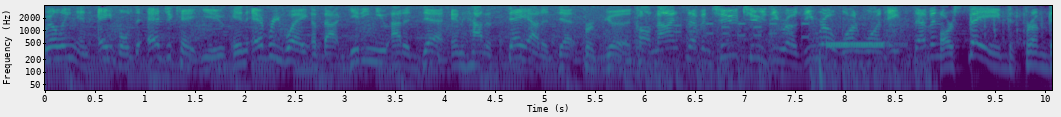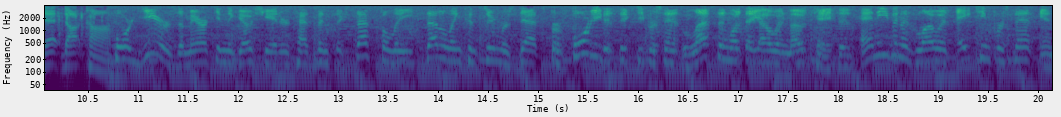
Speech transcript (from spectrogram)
willing, and able to educate you in every way about getting you out of debt and how to stay out of debt for good. Call 972-200-1187 or savedfromdebt.com. For years, American Negotiators negotiators has been successfully settling consumers' debts for 40 to 60% less than what they owe in most cases, and even as low as 18% in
